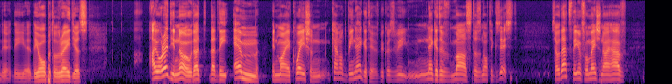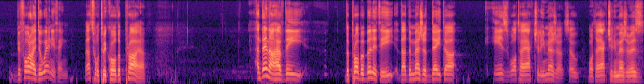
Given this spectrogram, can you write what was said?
the, the, the orbital radius, I already know that, that the m in my equation cannot be negative because we, negative mass does not exist. So that's the information I have before I do anything. That's what we call the prior. And then I have the the probability that the measured data is what I actually measure. So what I actually measure is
